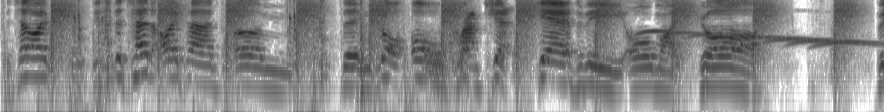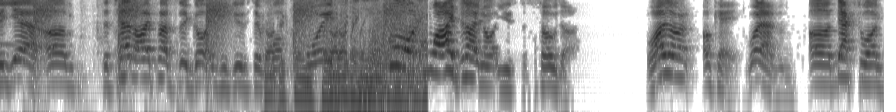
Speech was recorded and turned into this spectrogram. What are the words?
the 10 i the, the 10 iPads, um, thing got, oh crap, Jet scared me, oh my god. But yeah, um, the 10 iPads that got introduced at Got one point, got to clean. what, why did I not use the soda? Why don't, okay, whatever, uh, next one.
